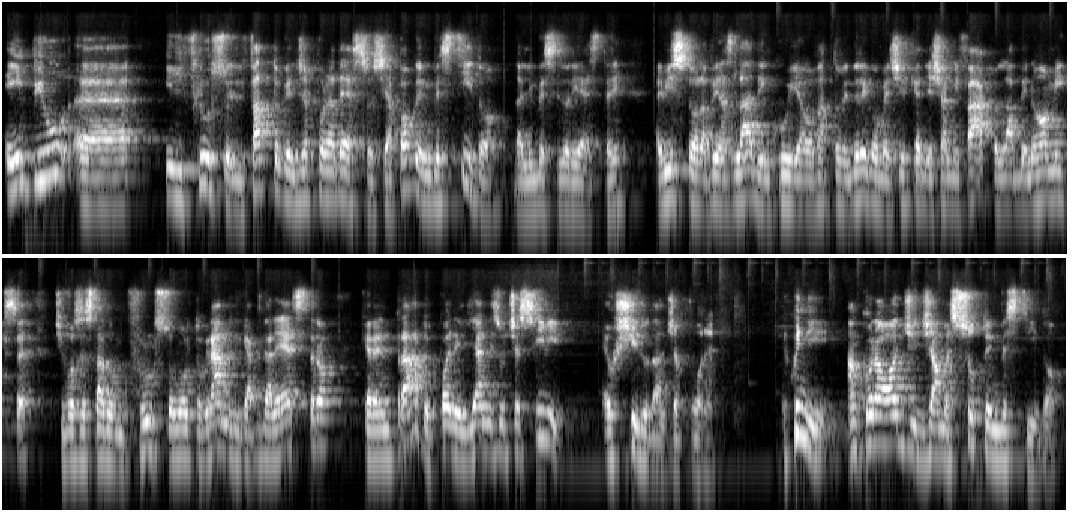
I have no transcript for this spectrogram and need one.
e in più eh, il flusso, il fatto che il Giappone adesso sia poco investito dagli investitori esteri, hai visto la prima slide in cui avevo fatto vedere come circa dieci anni fa con l'Abenomics ci fosse stato un flusso molto grande di capitale estero che era entrato e poi negli anni successivi è uscito dal Giappone. E quindi ancora oggi diciamo è sottoinvestito.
